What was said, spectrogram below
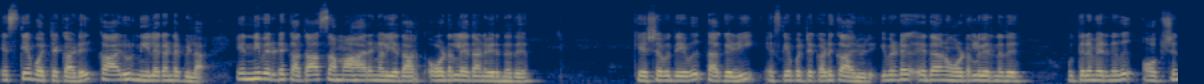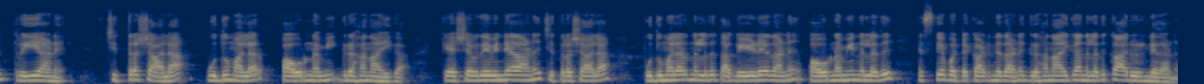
എസ് കെ പൊറ്റക്കാട് കാരൂർ നീലകണ്ഠപിള്ള എന്നിവരുടെ കഥാസമാഹാരങ്ങൾ യഥാർത്ഥ ഓർഡറിൽ ഏതാണ് വരുന്നത്. Kesavadev Thakazhi S K Pottekkatt Karoor. ഇവരുടെ ഏതാണ് ഓർഡറിൽ വരുന്നത്? ഉത്തരം വരുന്നത് ഓപ്ഷൻ ത്രീ ആണ്. ചിത്രശാല പുതുമലർ പൗർണമി ഗ്രഹനായിക. കേശവദേവിന്റെതാണ് ചിത്രശാല പുതുമലർ എന്നുള്ളത് തകയുടേതാണ് പൗർണമി എന്നുള്ളത് എസ് കെ പൊറ്റക്കാടിന്റെതാണ് ഗ്രഹനായിക എന്നുള്ളത് കാരൂരിന്റെതാണ്.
